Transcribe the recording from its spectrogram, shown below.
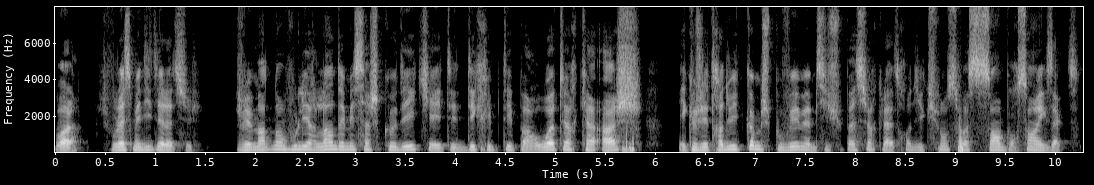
Voilà, je vous laisse méditer là-dessus. Je vais maintenant vous lire l'un des messages codés qui a été décrypté par WaterKH, et que j'ai traduit comme je pouvais, même si je suis pas sûr que la traduction soit 100% exacte.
